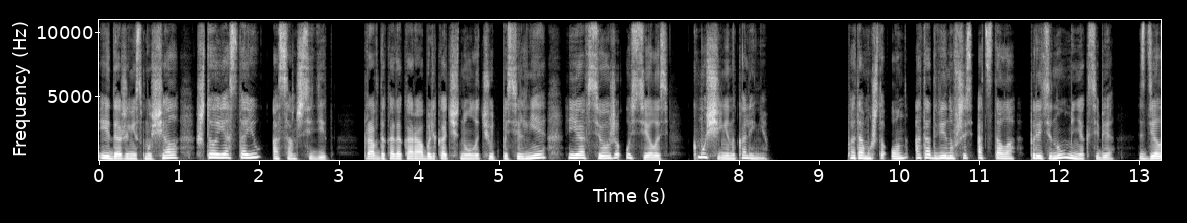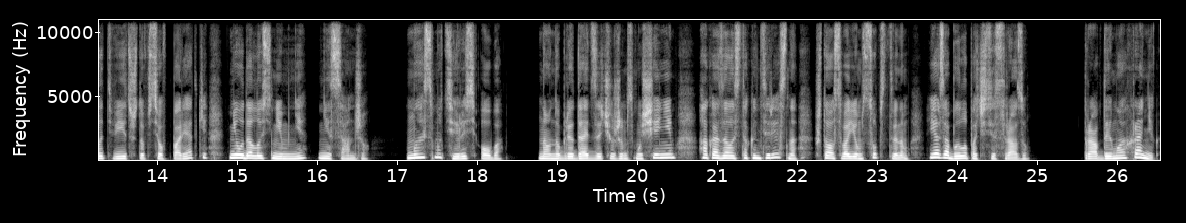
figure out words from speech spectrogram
и даже не смущало, что я стою, а Санж сидит. Правда, когда корабль качнуло чуть посильнее, я все же уселась к мужчине на колени. Потому что он, отодвинувшись от стола, притянул меня к себе — Сделать вид, что все в порядке, не удалось ни мне, ни Санджу. Мы смутились оба. Но наблюдать за чужим смущением оказалось так интересно, что о своем собственном я забыла почти сразу. Правда, и мой охранник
